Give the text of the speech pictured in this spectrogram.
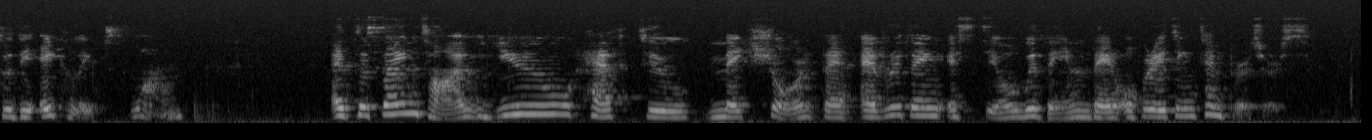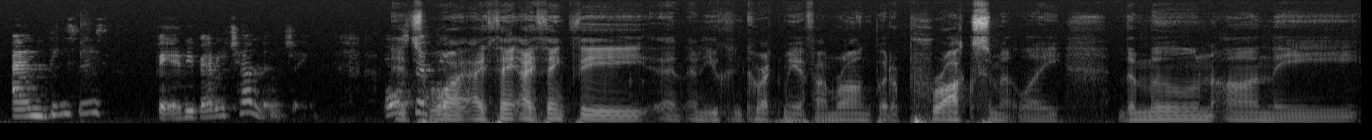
to the eclipse one. At the same time, you have to make sure that everything is still within their operating temperatures. And this is very, very challenging. It's why I think I think the and, and, you can correct me if I'm wrong, but approximately the moon on the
